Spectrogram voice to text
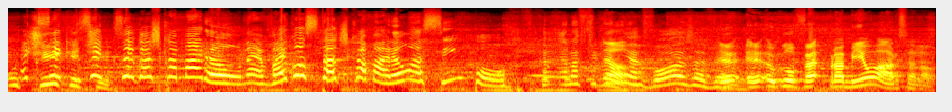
O é que ticket. Você, você gosta de camarão, né? Vai gostar de camarão assim, pô? Ela fica Não. nervosa, Eu, velho. eu, eu confesso, pra mim é o Arsenal.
